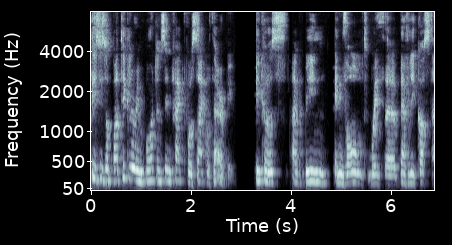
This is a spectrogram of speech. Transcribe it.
this is of particular importance, in fact, for psychotherapy, because I've been involved with uh, Beverly Costa,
